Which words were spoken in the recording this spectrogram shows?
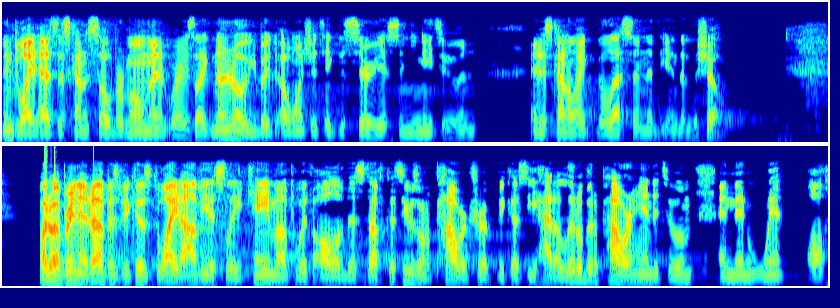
Then Dwight has this kind of sober moment where he's like, no, no, no, but I want you to take this serious and you need to. And, and it's kind of like the lesson at the end of the show. Why do I bring that up? Is because Dwight obviously came up with all of this stuff because he was on a power trip because he had a little bit of power handed to him and then went off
